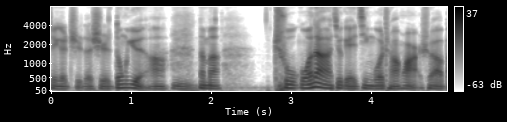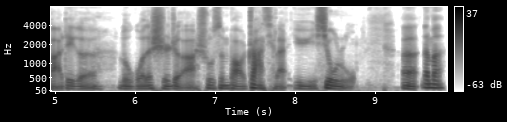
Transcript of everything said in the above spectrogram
这个指的是东运啊。嗯。那么，楚国呢，就给晋国传话，说要把这个。鲁国的使者啊，叔孙豹抓起来予以羞辱。呃，那么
